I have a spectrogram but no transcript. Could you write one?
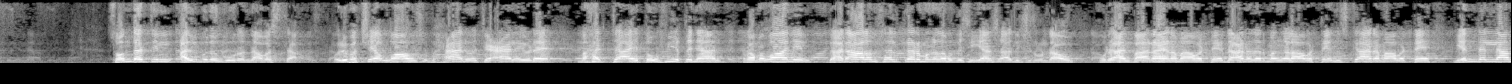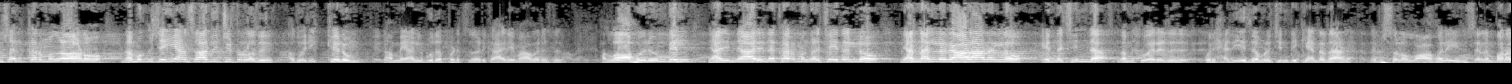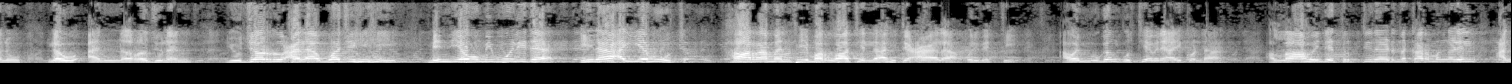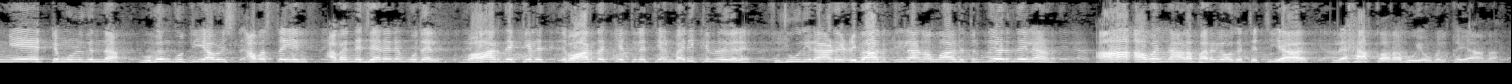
സ്വന്തത്തിൽ അത്ഭുതം കൂറുന്ന അവസ്ഥ. ഒരുപക്ഷെ അള്ളാഹു സുബാനു ചായാലയുടെ മഹത്തായ തൗഫീഖിനാൽ റമവാനിൽ ധാരാളം സൽക്കർമ്മങ്ങൾ നമുക്ക് ചെയ്യാൻ സാധിച്ചിട്ടുണ്ടാവും. ഖുർആൻ പാരായണമാവട്ടെ ദാനധർമ്മങ്ങളാവട്ടെ നിസ്കാരമാവട്ടെ എന്തെല്ലാം സൽക്കർമ്മങ്ങളാണോ നമുക്ക് ചെയ്യാൻ സാധിച്ചിട്ടുള്ളത്. അതൊരിക്കലും നമ്മെ അത്ഭുതപ്പെടുത്തുന്ന ഒരു കാര്യമാവരുത്. അള്ളാഹുവിന് മുമ്പിൽ ഞാൻ ഇന്നാലിന്ന കർമ്മങ്ങൾ ചെയ്തല്ലോ. ഞാൻ നല്ലൊരാളാണല്ലോ എന്ന ചിന്ത നമുക്ക് വരരുത്. ഒരു ഹദീസ് നമ്മൾ ചിന്തിക്കേണ്ടതാണ്. നബി സല്ലല്ലാഹു അലൈഹി വസല്ലം പറഞ്ഞു ലൗ അന്ന റജുലൻ യുജറു അലാ വജ്ഹിഹി മിൻ യൗമി വുലിദ ഇലാ അൻ യമൂത്ത് ഹറമൻ ഫീ മർളാത്തില്ലാഹി തആല. ഒരു വ്യക്തി അവൻ മുഖം കുത്തിയവനായിക്കൊണ്ടാണ്. അള്ളാഹുവിന്റെ തൃപ്തി നേടുന്ന കർമ്മങ്ങളിൽ അങ്ങേയറ്റം മുഴുകുന്ന മുഖം കുത്തിയ അവസ്ഥയിൽ അവന്റെ ജനനം മുതൽ വാർദ്ധക്യത്തിലെ- വാർദ്ധക്യത്തിലെത്തി അവൻ മരിക്കുന്നത് വരെ സുജൂതിലാണ് ഇബാദത്തിലാണ് അള്ളാഹുവിന്റെ തൃപ്തി നേടുന്നതിലാണ്. ആ അവൻ നാളെ പരലോകത്തെത്തിയാൽ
